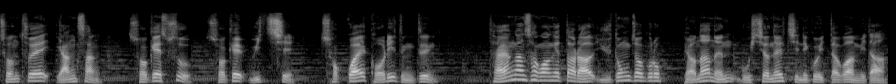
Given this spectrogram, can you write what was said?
전투의 양상, 적의 수, 적의 위치, 적과의 거리 등등 다양한 상황에 따라 유동적으로 변하는 모션을 지니고 있다고 합니다.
